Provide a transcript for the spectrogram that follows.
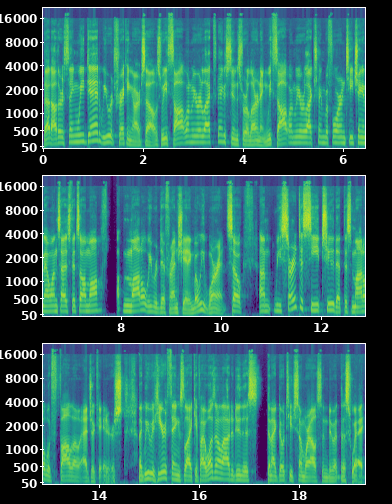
that other thing we did, we were tricking ourselves. We thought when we were lecturing, students were learning. We thought when we were lecturing before and teaching in that one size fits all model, we were differentiating, but we weren't. So um, we started to see too that this model would follow educators. Like we would hear things like, if I wasn't allowed to do this then I go teach somewhere else and do it this way.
